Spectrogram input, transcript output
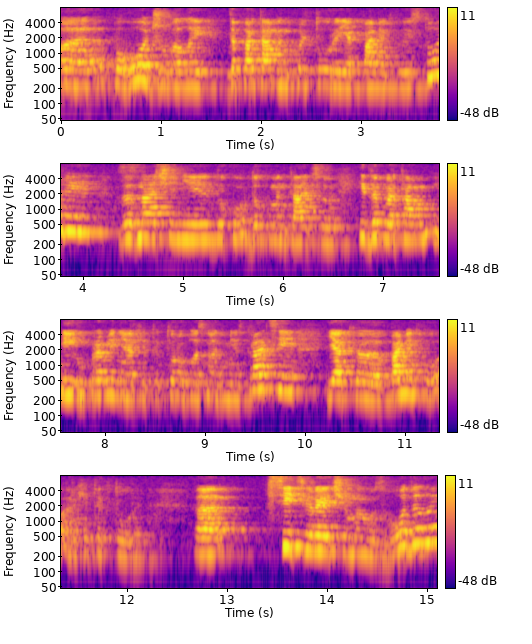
е, погоджували департамент культури як пам'ятку історії, зазначені доку- документацію, і департамент і управління архітектури обласної адміністрації як е, пам'ятку архітектури. Е, Всі ці речі ми узгодили.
